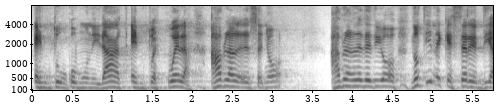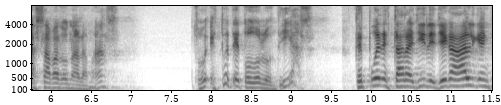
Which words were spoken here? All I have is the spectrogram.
en tu comunidad, en tu escuela. Háblale del Señor, háblale de Dios. No tiene que ser el día sábado nada más. Esto es de todos los días. Usted puede estar allí, le llega alguien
